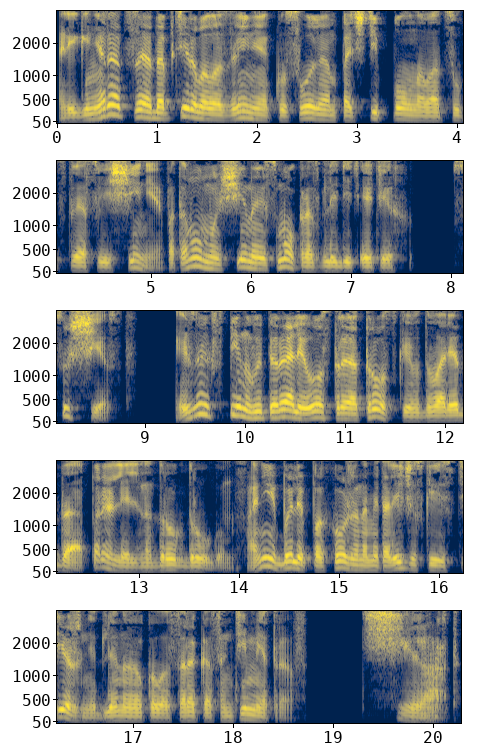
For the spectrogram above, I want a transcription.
Регенерация адаптировала зрение к условиям почти полного отсутствия освещения, потому мужчина и смог разглядеть этих существ. Из их спин выпирали острые отростки в два ряда, параллельно друг другу. Они были похожи на металлические стержни длиной около 40 сантиметров. «Черт!»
